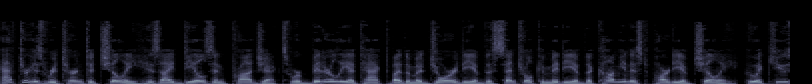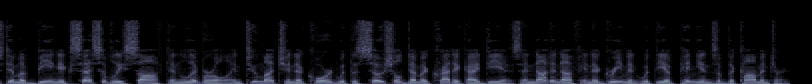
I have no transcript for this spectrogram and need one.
After his return to Chile his ideals and projects were bitterly attacked by the majority of the Central Committee of the Communist Party of Chile, who accused him of being excessively soft and liberal and too much in accord with the social democratic ideas and not enough in agreement with the opinions of the Comintern.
